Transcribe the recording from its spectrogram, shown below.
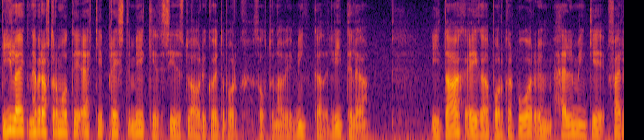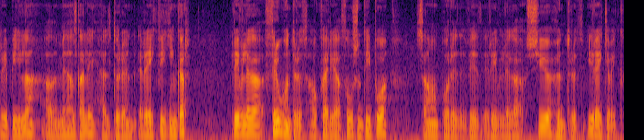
Bílaegn hefur aftur á móti ekki breyst mikið síðustu ári Gautaborg þótt hún hafi minkað lítilega. Í dag eiga borgarbúar um helmingi færri bíla að meðaldali heldur en reikvíkingar, ríflega 300 á hverja þúsund íbúa samanborið við ríflega 700 í Reykjavík.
